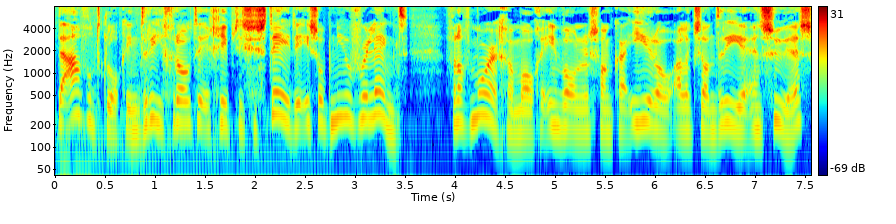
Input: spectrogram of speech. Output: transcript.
De avondklok in drie grote Egyptische steden is opnieuw verlengd. Vanaf morgen mogen inwoners van Cairo, Alexandrië en Suez...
